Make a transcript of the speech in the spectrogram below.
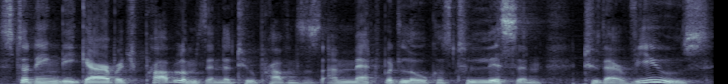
studying the garbage problems in the two provinces and met with locals to listen to their views.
